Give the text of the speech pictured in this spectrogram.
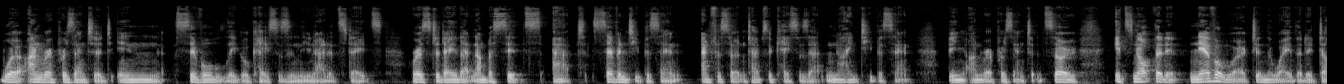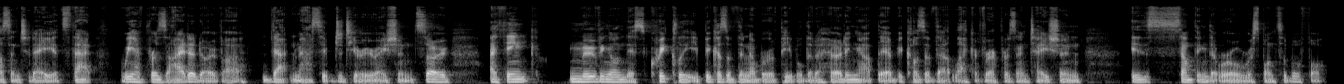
were unrepresented in civil legal cases in the United States, whereas today that number sits at 70%, and for certain types of cases at 90% being unrepresented. So it's not that it never worked in the way that it doesn't today, it's that we have presided over that massive deterioration. So I think moving on this quickly because of the number of people that are hurting out there because of that lack of representation is something that we're all responsible for.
